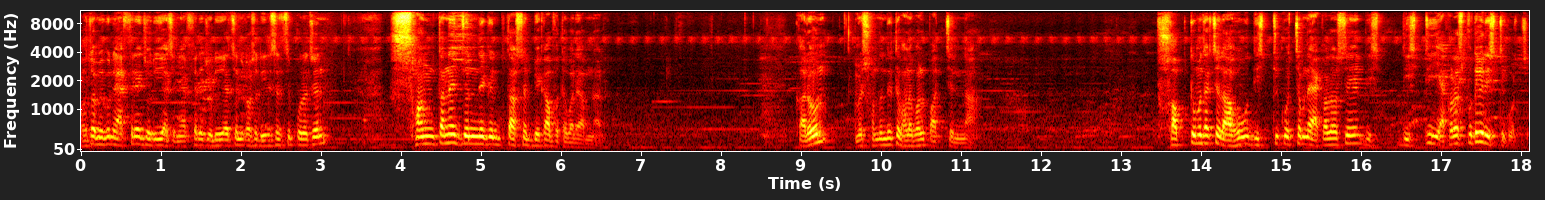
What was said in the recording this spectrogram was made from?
হয়তো আপনি কোনো অ্যাফেয়ারে জড়িয়ে আছেন অ্যাফেয়ারে জড়িয়ে আছেন কারোর রিলেশনশিপ করেছেন, সন্তানের জন্য কিন্তু তার সঙ্গে বেকআপ হতে পারে আপনার। কারণ আপনি সন্তান দেখতে ভালো ভালো পাচ্ছেন না। সপ্তমে থাকছে রাহু, দৃষ্টি করছে আমরা একাদশে দৃষ্টি, একাদশ প্রতিকে দৃষ্টি করছে।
